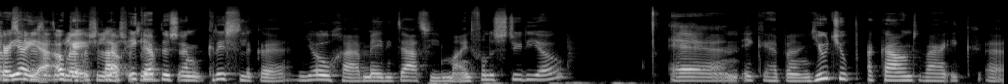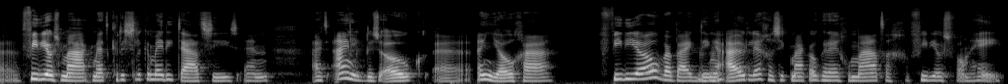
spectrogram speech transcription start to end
zeker. Ja, ja. Oké. leuk als je Nou, ik ja. heb dus een christelijke yoga, meditatie, mindfulness studio. En ik heb een YouTube-account waar ik eh, video's maak met christelijke meditaties. En uiteindelijk dus ook eh, een yoga-video waarbij ik dingen Mhm. uitleg. Dus ik maak ook regelmatig video's van... Hey,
